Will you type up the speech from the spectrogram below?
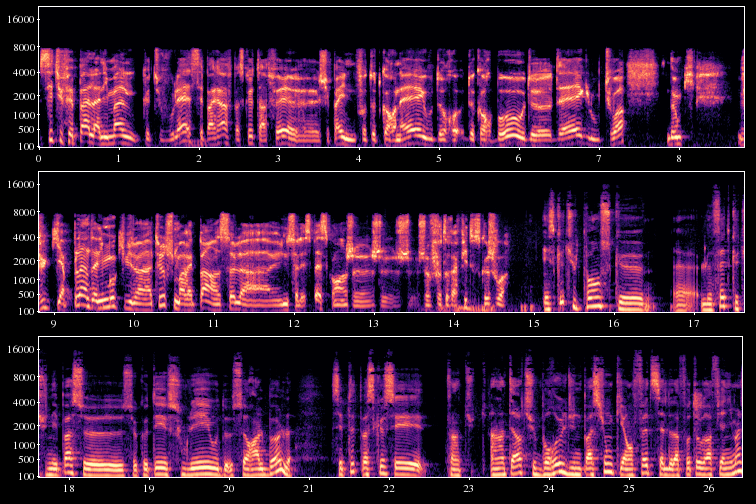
si tu fais pas l'animal que tu voulais, c'est pas grave parce que tu as fait, euh, je sais pas, une photo de corneille ou de, corbeau ou d'aigle ou tu vois. Donc vu qu'il y a plein d'animaux qui vivent dans la nature, je m'arrête pas à un seul à une seule espèce quoi. Hein. Je, photographie tout ce que je vois. Est-ce que tu penses que euh, le fait que tu n'aies pas ce, ce côté saoulé ou de ce ras-le-bol, c'est peut-être parce que c'est enfin à l'intérieur tu brûles d'une passion qui est en fait celle de la photographie animale.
